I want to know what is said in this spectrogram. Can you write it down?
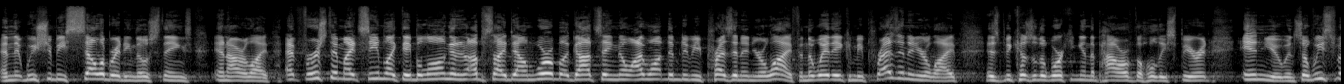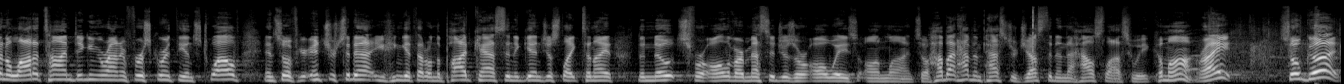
and that we should be celebrating those things in our life. At first, it might seem like they belong in an upside down world, but God's saying, No, I want them to be present in your life. And the way they can be present in your life is because of the working in the power of the Holy Spirit in you. And so we spend a lot of time digging around in 1 Corinthians 12. And so if you're interested in that, you can get that on the podcast. And again, just like tonight, the notes for all of our messages are always online. So how about having Pastor Justin in the house last week? Come on, right? So good.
